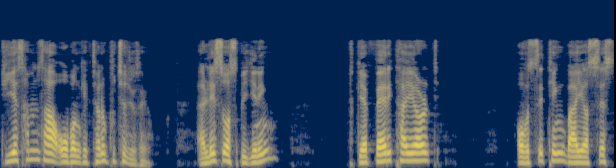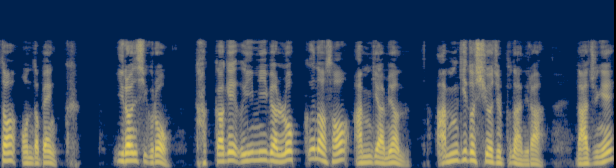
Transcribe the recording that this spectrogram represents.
뒤에 3, 4, 5번 객차는 붙여주세요. Alice was beginning to get very tired of sitting by her sister on the bank. 이런 식으로 각각의 의미별로 끊어서 암기하면 암기도 쉬워질 뿐 아니라 나중에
